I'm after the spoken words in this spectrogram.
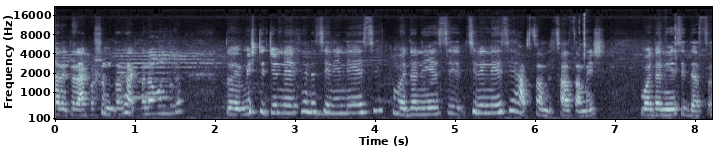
আর এটার আকর্ষণটা থাকবে না বন্ধুরা। তো মিষ্টির জন্য এখানে চিনি নিয়েছি, ময়দা নিয়েছি, চিনি নিয়েছি হাফ চামচ চা চামচ, ময়দা নিয়েছি দেড় চা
